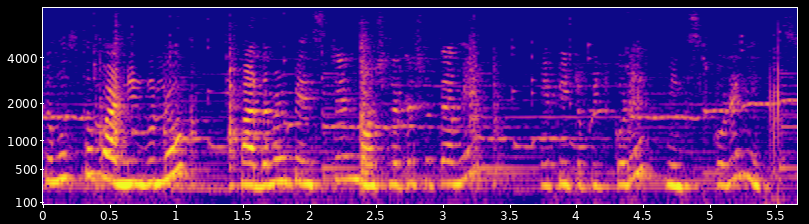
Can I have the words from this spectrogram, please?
সমস্ত পানিরগুলো বাদামের পেস্টের মশলাটার সাথে আমি এপিট ওপিট করে মিক্সড করে নিচ্ছি।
